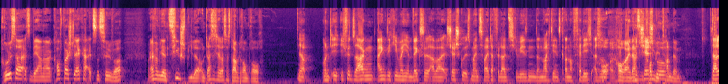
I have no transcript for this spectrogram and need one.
größer als Werner, Kopfballstärker als ein Silver und einfach wieder ein Zielspieler. Und das ist ja das, was David Raum braucht. Ja, und ich, ich würde sagen, eigentlich gehen wir hier im Wechsel, aber Cesko ist mein zweiter für Leipzig gewesen. Dann mache ich den jetzt gerade noch fertig. Also, hau, hau rein, da ist ein Kombi-Tandem. Da,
